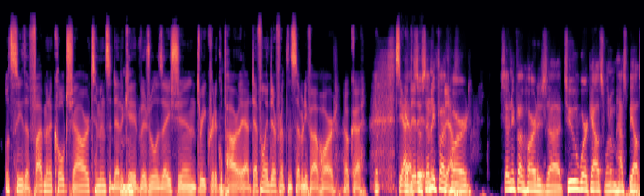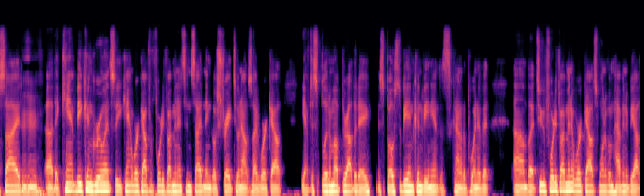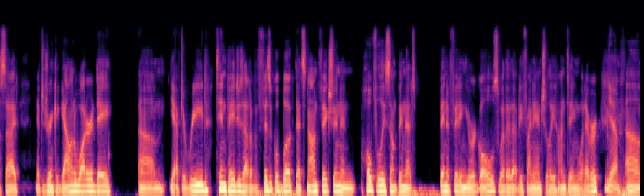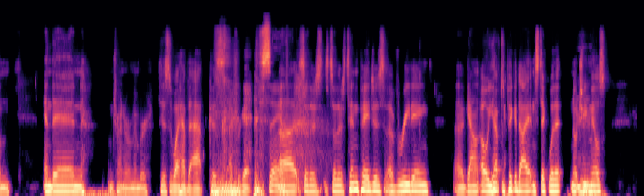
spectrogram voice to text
Let's see the five minute cold shower, ten minutes of dedicated visualization, three critical power. Yeah, definitely different than seventy five hard. Okay. Yep. See, I yeah, did so it. 75 hard. 75 hard is uh, two workouts. One of them has to be outside. hmm Uh, they can't be congruent, so you can't work out for 45 minutes inside and then go straight to an outside workout. You have to split them up throughout the day. It's supposed to be inconvenient. That's kind of the point of it. Um, but two 45 minute workouts, one of them having to be outside. You have to drink a gallon of water a day. Um, you have to read 10 pages out of a physical book that's nonfiction and hopefully something that's benefiting your goals, whether that be financially, hunting, whatever. Yeah. Um, and then I'm trying to remember. This is why I have the app because I forget. Same. Uh, so there's so there's 10 pages of reading a gallon. Oh, you have to pick a diet and stick with it. No cheat Mhm. meals.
